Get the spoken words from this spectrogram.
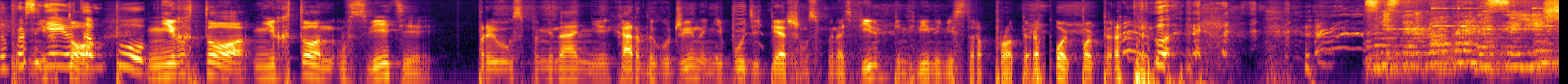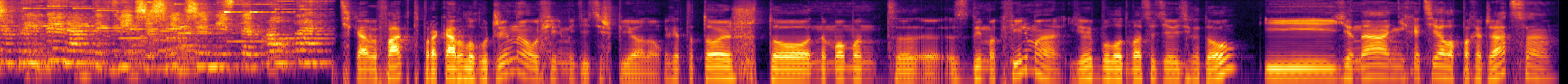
Ну просто я ее Никто, там помню. ніхто ніхто у свеце пры ўспамінанні Карла Гуджина не будзе першым успамінаць фільм пінгвіны містера пропера ой попера Містер Пропер Цікавы факт про Карла Гуджина ў фільме дзеці шпіёнаў гэта тое што на момант здымак фільма ёй было 29 гадоў і яна не хацела пагаджацца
